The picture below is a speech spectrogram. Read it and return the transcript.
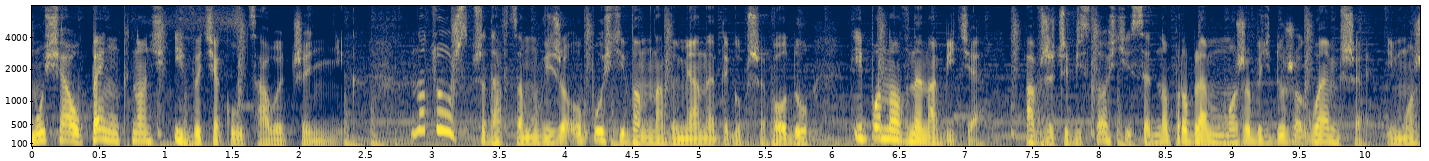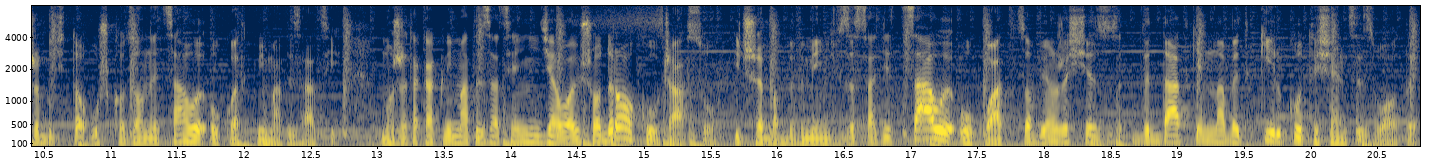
Musiał pęknąć i wyciekł cały czynnik. No cóż, sprzedawca mówi, że opuści wam na wymianę tego przewodu i ponowne nabicie. A w rzeczywistości sedno problemu może być dużo głębsze i może być to uszkodzony cały układ klimatyzacji. Może taka klimatyzacja nie działa już od roku czasu i trzeba by wymienić w zasadzie cały układ, co wiąże się z wydatkiem nawet kilku tysięcy złotych.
